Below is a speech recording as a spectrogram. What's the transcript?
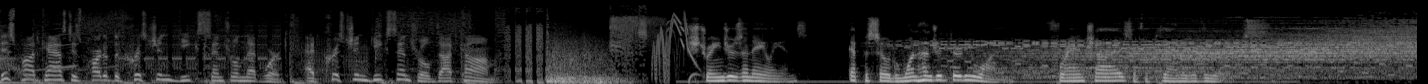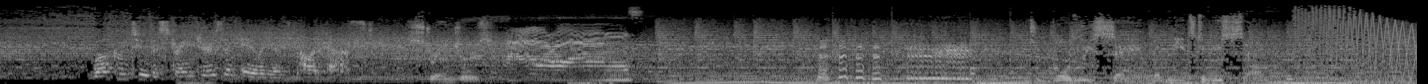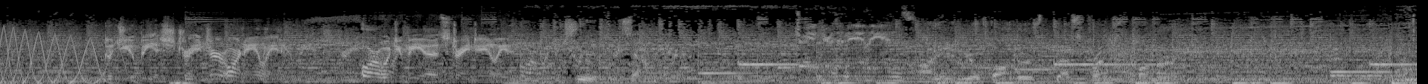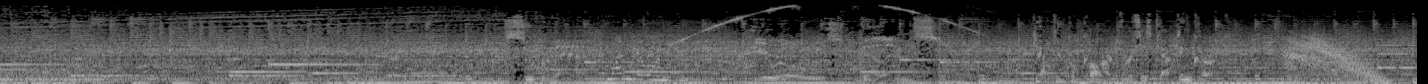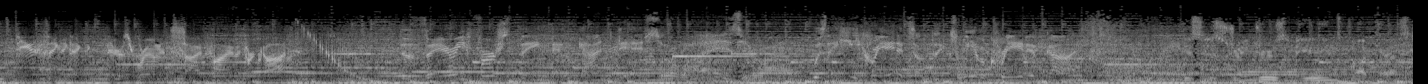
This podcast is part of the Christian Geek Central Network at ChristianGeekCentral.com. Strangers and Aliens, Episode 131 Franchise of the Planet of the Apes. Welcome to the Strangers and Aliens podcast. Strangers. to boldly say what needs to be said. Would you be a stranger or an alien? Or would you be a strange alien? The truth is out there. I am your father's best friend, Plumber. Superman. Wonder Woman. Heroes. Villains. Captain Picard versus Captain Kirk. There's room in sci-fi for God? The very first thing that God did was that He created something. So we have a creative God. This is Strangers and Aliens Podcast.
